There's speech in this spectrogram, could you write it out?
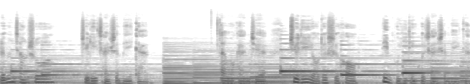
人们常说距离产生美感，但我感觉距离有的时候并不一定会产生美感。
